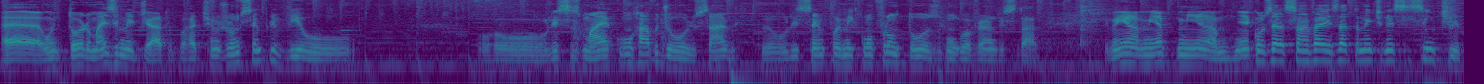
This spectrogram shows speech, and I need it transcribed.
é, o entorno mais imediato do Ratinho Júnior sempre viu o, o Ulisses Maia com um rabo de olho, sabe? O Ulisses sempre foi meio confrontoso com o governo do Estado. E minha, minha, minha, minha consideração vai exatamente nesse sentido.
